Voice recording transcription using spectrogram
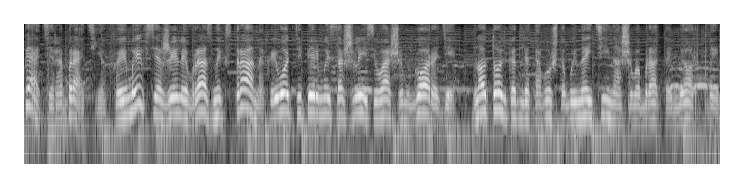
пятеро братьев, и мы все жили в разных странах, и вот теперь мы сошлись в вашем городе, но только для того, чтобы найти нашего брата мертвым.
